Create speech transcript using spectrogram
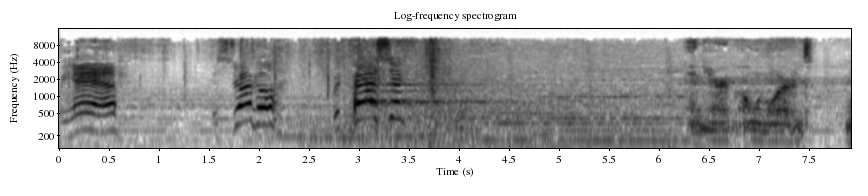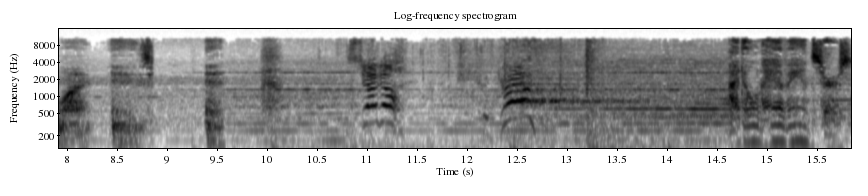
We have the struggle with passion. In your own words, what is? Struggle with growth. I don't have answers.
